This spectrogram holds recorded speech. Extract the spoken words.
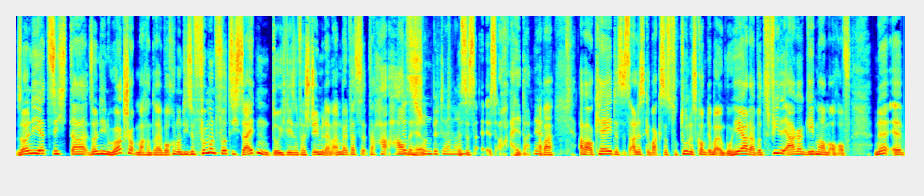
sollen die jetzt sich da, sollen die einen Workshop machen, drei Wochen und diese 45 Seiten durchlesen, verstehen mit einem Anwalt? Was, how Das the ist hell? schon bitter, ne? Das ist, ist auch albern. Ja. Aber, aber okay, das ist alles gewachsene Strukturen, es kommt immer irgendwo her, da wird es viel Ärger geben haben, auch auf, ne, äh,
